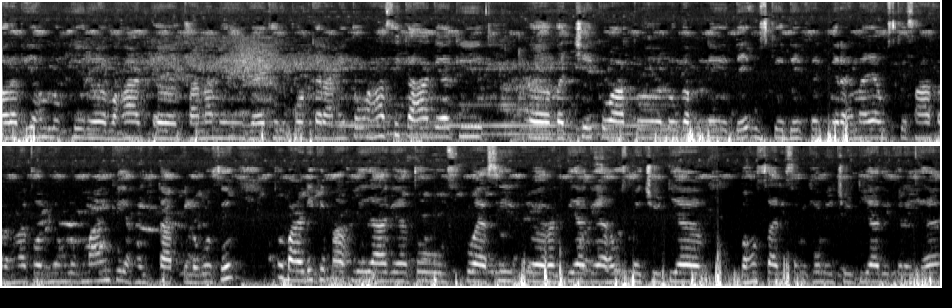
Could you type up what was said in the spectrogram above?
और अभी हम लोग फिर वहाँ थाना में गए थे रिपोर्ट कराने। तो वहाँ से कहा गया कि बच्चे को आप लोग अपने दे उसके देख रेख में रहना या उसके साथ रहना। तो अभी हम लोग मांग के यहाँ स्टाफ के लोगों से तो बाड़ी के पास ले जाया गया। तो उसको ऐसे ही रख दिया गया है। उसमें चीटियाँ बहुत सारी संख्या में चीटियाँ दिख रही है।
